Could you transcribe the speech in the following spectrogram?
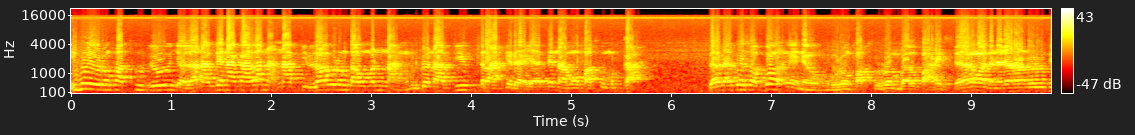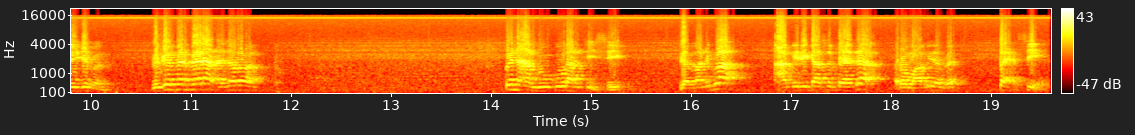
Ibu ya orang Fathu dunya, lah nabi nakalan nak Nabi lah orang tahu menang. Mereka Nabi terakhir hayatnya namun Fathu Mekah. Lah nak gue sopok ngene, urung Fathu Rombal Paris. Ya ngoten cara nurut iki, Lagi fair-fairan aja orang. Kau nak ukuran fisik, zaman itu Amerika sudah ada Romawi apa? Persia.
